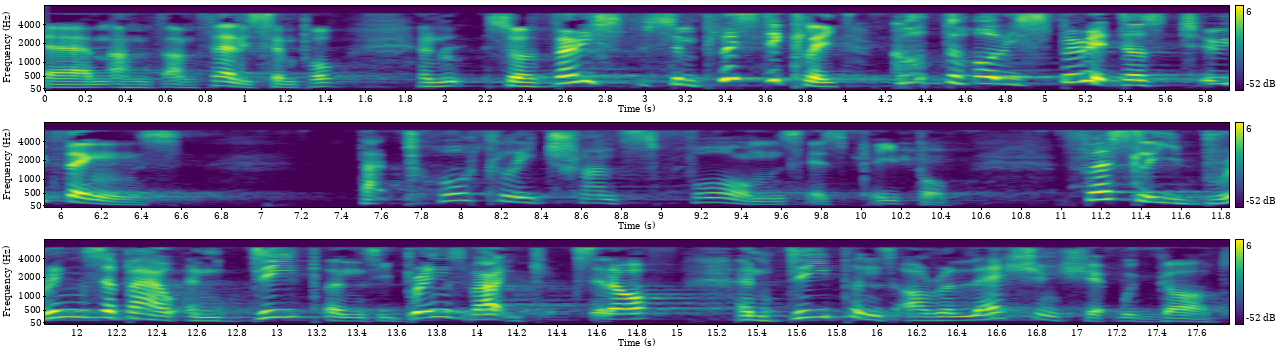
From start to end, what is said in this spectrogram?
um, I'm, I'm fairly simple. And so, very simplistically, God the Holy Spirit does two things that totally transforms his people. Firstly, he brings about and deepens, he brings about and kicks it off and deepens our relationship with God.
